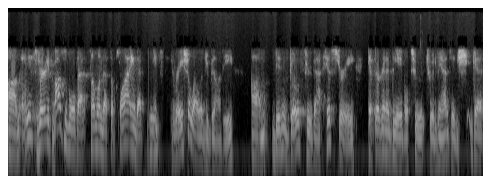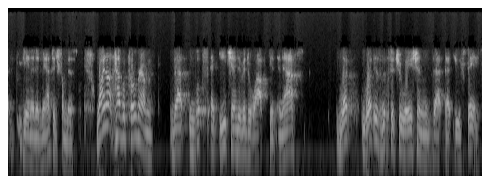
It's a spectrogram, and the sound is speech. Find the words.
Um, and it's very possible that someone that's applying that meets racial eligibility um, didn't go through that history, yet they're going to be able to to advantage get gain an advantage from this. Why not have a program that looks at each individual applicant and asks what what is the situation that that you faced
